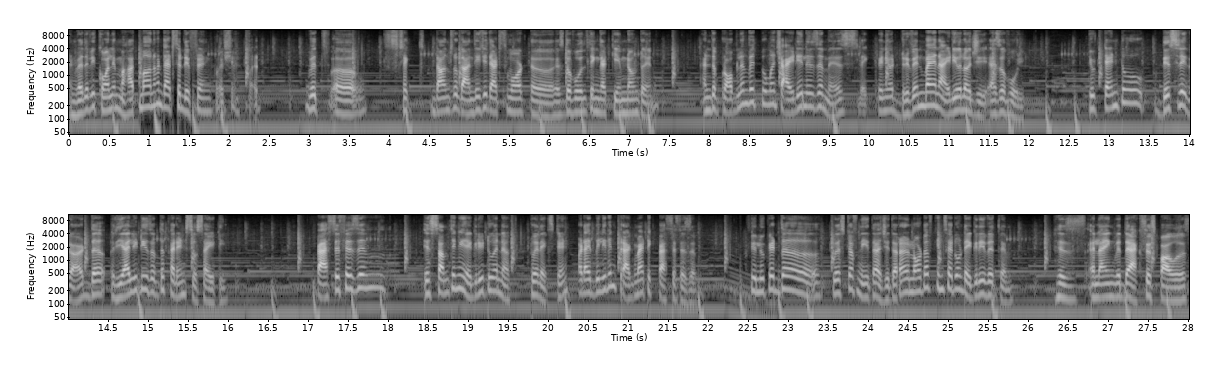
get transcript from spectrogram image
And whether we call him Mahatma or not, that's a different question. But with uh, down through Gandhiji, that's what uh, is the whole thing that came down to him. And the problem with too much idealism is like when you're driven by an ideology as a whole, you tend to disregard the realities of the current society. Pacifism is something I agree to an to an extent, but I believe in pragmatic pacifism. If you look at the quest of Netaji, there are a lot of things I don't agree with him. His allying with the Axis powers,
